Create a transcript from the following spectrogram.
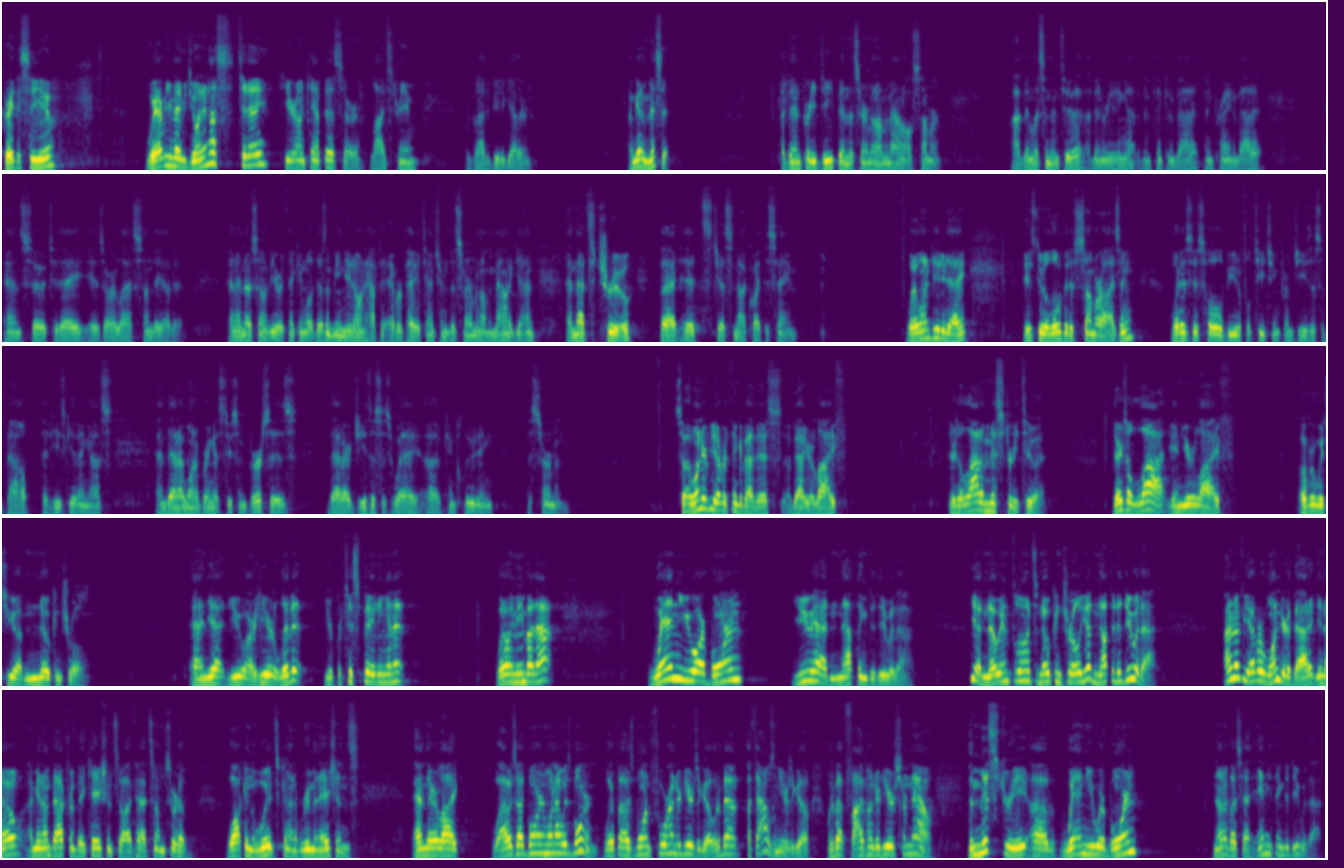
Great to see you. Wherever you may be joining us today, here on campus or live stream, we're glad to be together. I'm going to miss it. I've been pretty deep in the Sermon on the Mount all summer. I've been listening to it, I've been reading it, I've been thinking about it, been praying about it. And so today is our last Sunday of it. And I know some of you are thinking, well, it doesn't mean you don't have to ever pay attention to the Sermon on the Mount again. And that's true, but it's just not quite the same. What I want to do today is do a little bit of summarizing. What is this whole beautiful teaching from Jesus about that he's giving us? And then I want to bring us to some verses that are Jesus' way of concluding the sermon. So I wonder if you ever think about this about your life. There's a lot of mystery to it. There's a lot in your life over which you have no control. And yet you are here to live it, you're participating in it. What do I mean by that? When you are born, you had nothing to do with that. You had no influence, no control, you had nothing to do with that. I don't know if you ever wondered about it, you know. I mean, I'm back from vacation, so I've had some sort of walk in the woods kind of ruminations. And they're like, why was I born when I was born? What if I was born 400 years ago? What about 1,000 years ago? What about 500 years from now? The mystery of when you were born, none of us had anything to do with that.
